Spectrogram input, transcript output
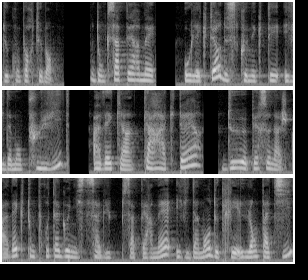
de comportement. Donc ça permet au lecteur de se connecter évidemment plus vite avec un caractère de personnage, avec ton protagoniste. Ça, lui, ça permet évidemment de créer l'empathie,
